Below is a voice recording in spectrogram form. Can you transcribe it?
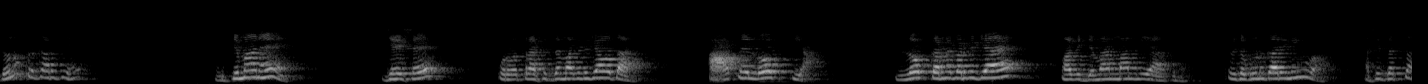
दोनों प्रकार के हैं। विद्यमान है, जैसे पूर्वोत्तरा सिद्ध माध्यम में क्या होता है? आपने लोप किया। लोप करने पर भी क्या है? वहाँ विद्यमान मान लिया आपने। तो तो गुणकारी नहीं हुआ असिद्धता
